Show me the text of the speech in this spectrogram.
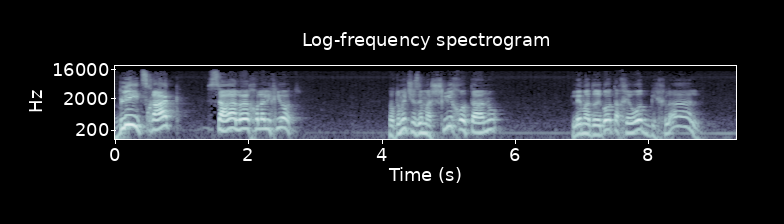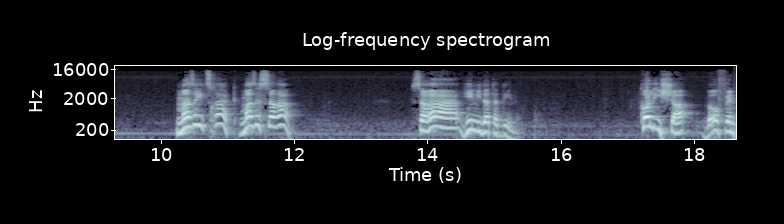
בלי יצחק, שרה לא יכולה לחיות. זאת אומרת שזה משליך אותנו למדרגות אחרות בכלל. מה זה יצחק? מה זה שרה? שרה היא מידת הדין. כל אישה באופן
